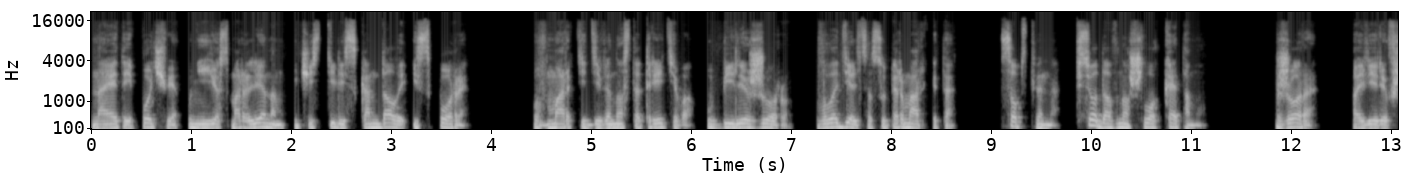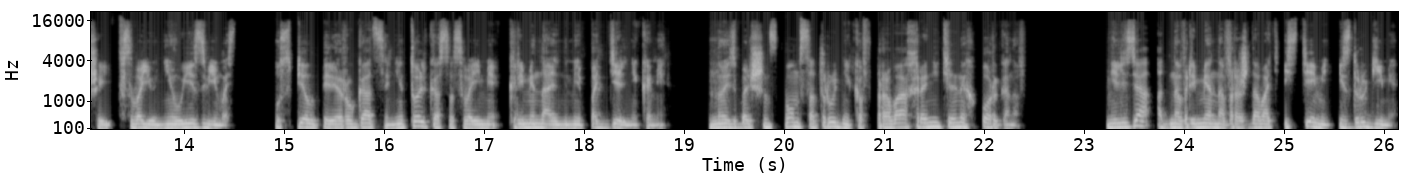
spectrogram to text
На этой почве у нее с Марленом участились скандалы и споры. В марте 93-го убили Жору, владельца супермаркета. Собственно, все давно шло к этому. Жора, поверивший в свою неуязвимость, успел переругаться не только со своими криминальными поддельниками, но и с большинством сотрудников правоохранительных органов. Нельзя одновременно враждовать и с теми, и с другими.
